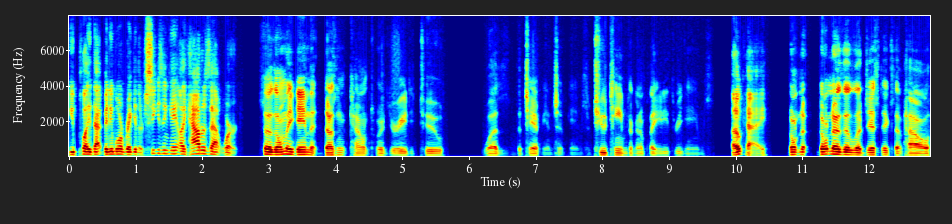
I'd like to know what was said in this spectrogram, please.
you play that many more regular season game? Like, how does that work? So the only game that doesn't count towards your 82 was the championship game. So two teams are going to play 83 games. Okay, Don't know, don't know the logistics of how.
